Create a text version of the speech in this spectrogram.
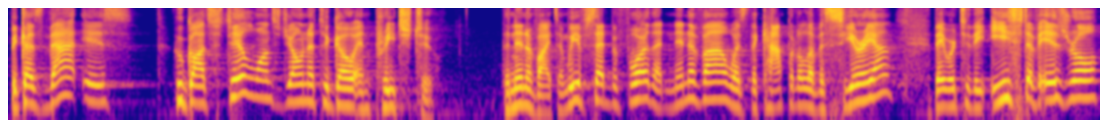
Because that is who God still wants Jonah to go and preach to the Ninevites. And we have said before that Nineveh was the capital of Assyria. They were to the east of Israel.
